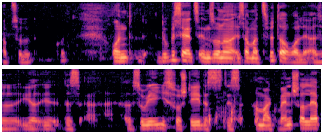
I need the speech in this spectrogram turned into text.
Absolut. Und du bist ja jetzt in so einer, ich sag mal, Twitter-Rolle. Also ihr, das, so wie ich es verstehe, das, das Amag Venture Lab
